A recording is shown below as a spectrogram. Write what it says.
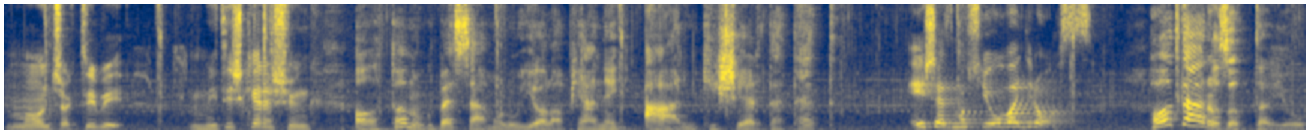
Mondd csak, Tibi, mit is keresünk? A tanúk beszámolói alapján egy ány kísértetet És ez most jó vagy rossz? Határozottan jó,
